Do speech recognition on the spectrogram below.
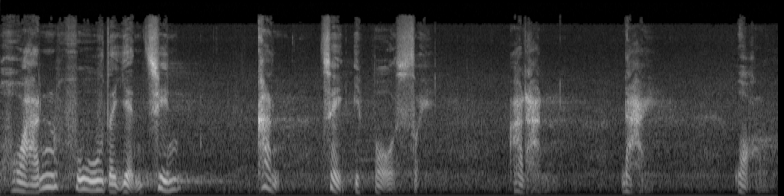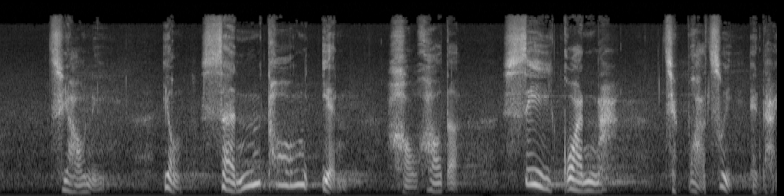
凡夫的眼睛看这一波水。”阿兰，来，我教你用神通眼，好好的细观呐，一钵水也来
